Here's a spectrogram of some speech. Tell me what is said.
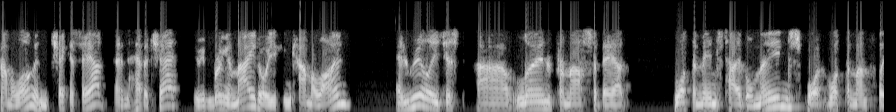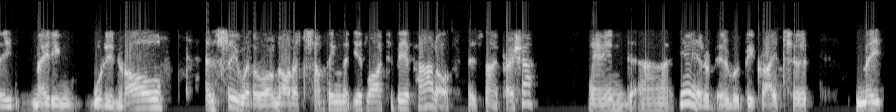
come along and check us out and have a chat. You can bring a mate, or you can come alone, and really just uh, learn from us about what the men's table means, what, what the monthly meeting would involve, and see whether or not it's something that you'd like to be a part of. There's no pressure. And uh, yeah, it, it, would be great to meet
